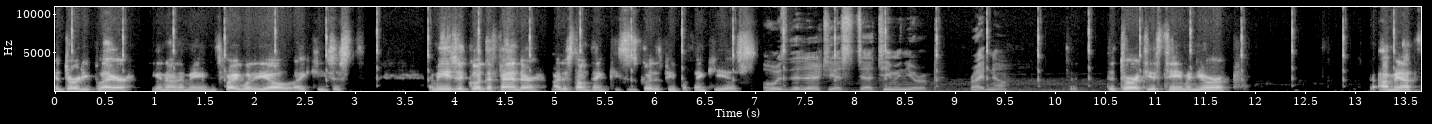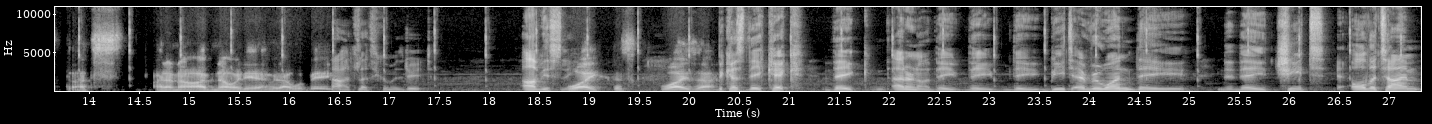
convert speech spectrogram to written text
a dirty player. You know what I mean? He's probably one of the old. Like he's just. I mean, he's a good defender. I just don't think he's as good as people think he is. Who's the dirtiest uh, team in Europe right now? The dirtiest team in Europe. I mean, that's that's. I don't know. I have no idea who that would be. Ah, Atletico Madrid. Obviously. Why? That's why is that? because they kick they i don't know they they they beat everyone they they cheat all the time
